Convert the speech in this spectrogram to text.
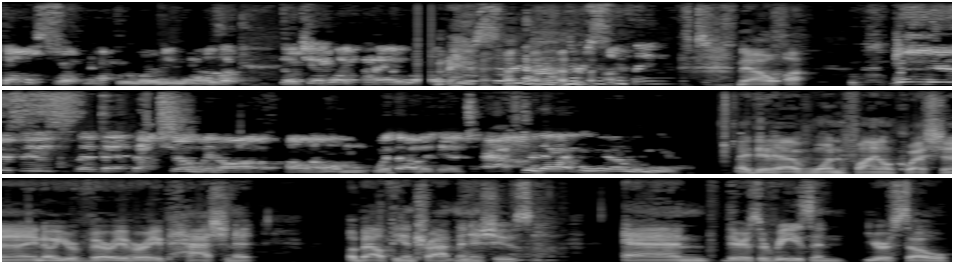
double sweating after learning that. I was like, don't you have like I love Lucy or something? now, uh, Good news is that that, that show went off um, without a hitch. After that, you know, you know, I did have one final question, and I know you're very, very passionate about the entrapment issues. And there's a reason you're so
